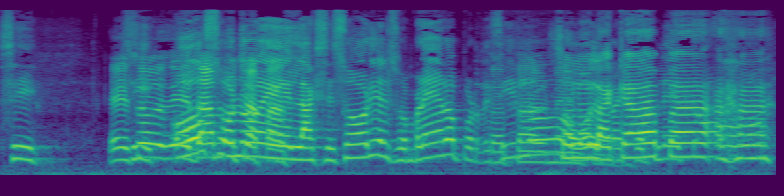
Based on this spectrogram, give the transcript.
Sí. Eso Sí, eh, o da solo mucha paz. el accesorio, el sombrero, por decirlo. Totalmente. Solo la capa, completo, ajá.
